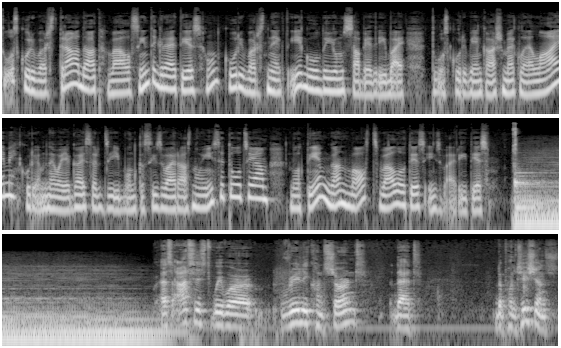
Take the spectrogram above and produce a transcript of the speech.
tos, kuri var strādāt, vēlas integrēties un kuri var sniegt ieguldījumu sabiedrībai, tos, kuri vienkārši meklē laimi, kuriem nevajag aizsardzību un kas izvairās no institūcijām, no tiem gan valsts vēloties izvairīties. As artists, we were really concerned that the politicians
